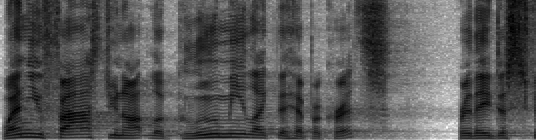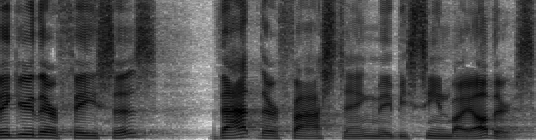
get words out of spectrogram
When you fast, do not look gloomy like the hypocrites, for they disfigure their faces that their fasting may be seen by others.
